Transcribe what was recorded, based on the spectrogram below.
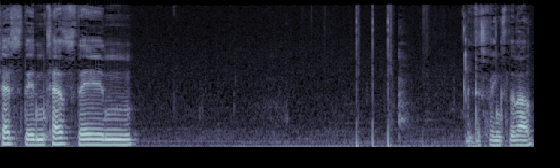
Testing, testing. Is this thing still on?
